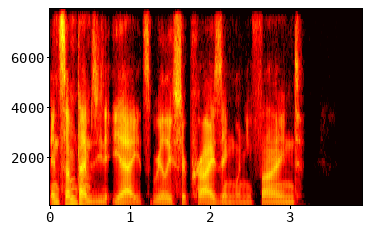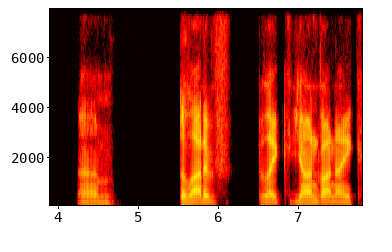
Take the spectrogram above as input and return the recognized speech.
And sometimes, yeah, it's really surprising when you find um a lot of like Jan van Eyck.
